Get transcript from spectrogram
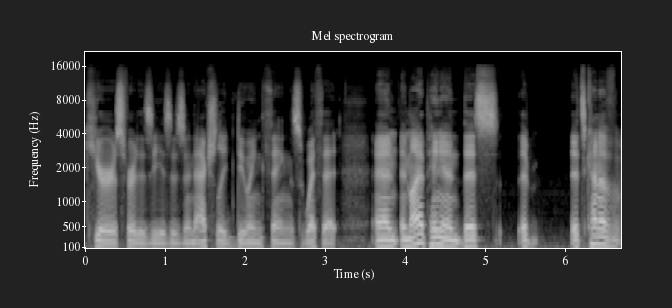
cures for diseases and actually doing things with it. And in my opinion, this it, it's kind of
